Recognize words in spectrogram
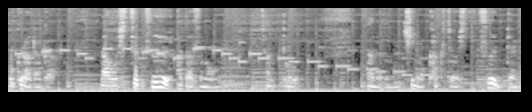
僕らなんか直しつつ、あとはその、ちゃんと、なんだろうね、機能拡張しつつ、みたいな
